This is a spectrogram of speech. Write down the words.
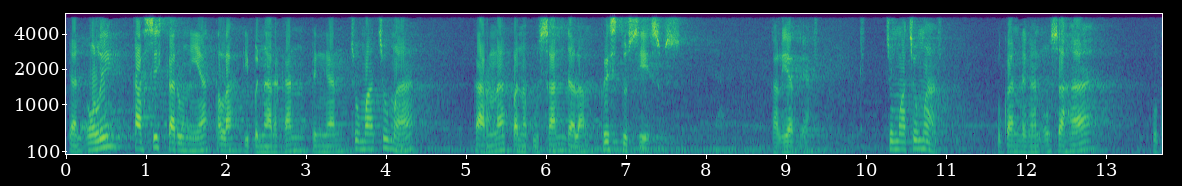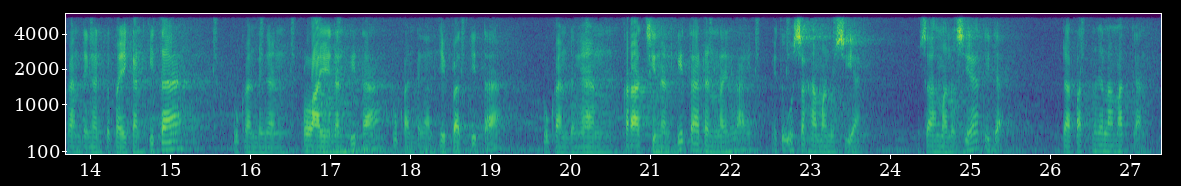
dan oleh kasih karunia telah dibenarkan dengan cuma-cuma karena penebusan dalam Kristus Yesus. Kita lihat ya. cuma-cuma, bukan dengan usaha, bukan dengan kebaikan kita, bukan dengan pelayanan kita, bukan dengan hebat kita, bukan dengan kerajinan kita dan lain-lain. Itu usaha manusia. Usaha manusia tidak dapat menyelamatkan.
